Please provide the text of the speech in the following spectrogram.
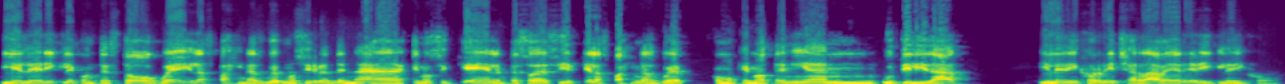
Y el Eric le contestó, güey, las páginas web no sirven de nada, que no sé qué. Le empezó a decir que las páginas web como que no tenían utilidad. Y le dijo Richard, a ver, Eric, le dijo,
